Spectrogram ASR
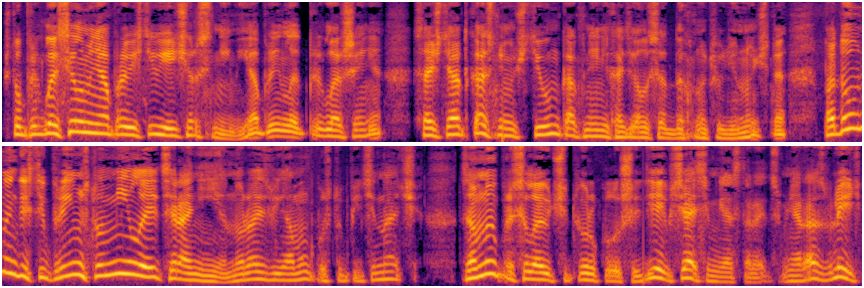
что пригласила меня провести вечер с ними. Я принял это приглашение, сочтя отказ неучтивым, как мне не хотелось отдохнуть в одиночестве. Подобное гостеприимство — милая тирания, но разве я мог поступить иначе? За мной присылают четверку лошадей, вся семья старается меня развлечь.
